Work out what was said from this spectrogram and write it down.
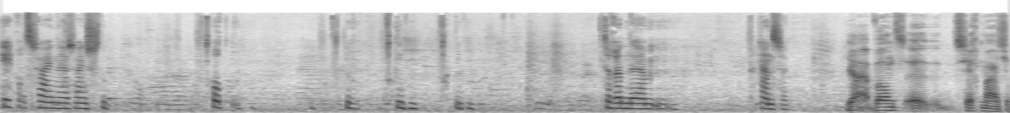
wereld zijn, uh, zijn stotterende mensen. Ja, want, uh, zegt Maartje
